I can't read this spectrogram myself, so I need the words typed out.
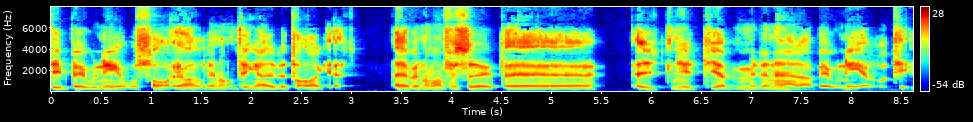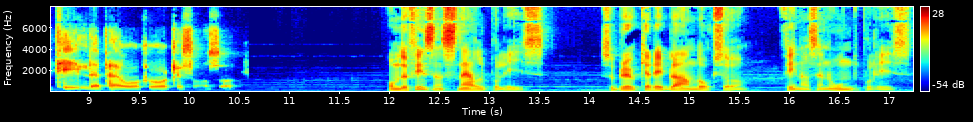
till Bo Nero sa jag aldrig någonting överhuvudtaget. Även om han försökte eh, utnyttja med den här Bo Nero till, till det Per-Åke Åkesson. Så. Om det finns en snäll polis så brukar det ibland också finnas en ond polis.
